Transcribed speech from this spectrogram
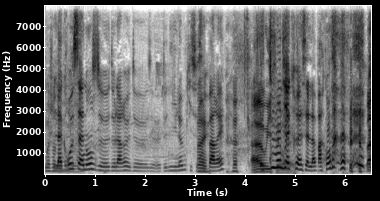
moi, La grosse annonce de, de la re- de, de, de Nihilum qui se Ouais. séparait. Ah et oui, tout le monde y a cru à celle-là par contre. Bah,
